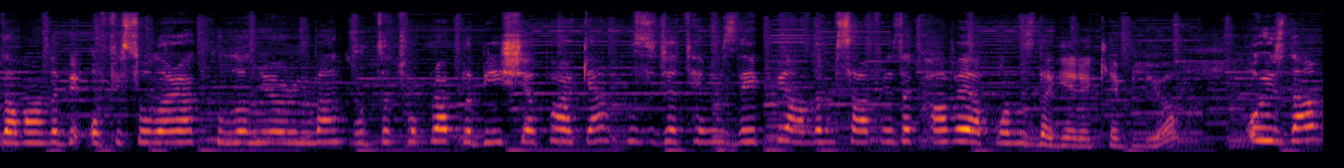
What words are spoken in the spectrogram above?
zamanda bir ofis olarak kullanıyorum ben. Burada toprakla bir iş yaparken hızlıca temizleyip bir anda misafirinize kahve yapmanız da gerekebiliyor. O yüzden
